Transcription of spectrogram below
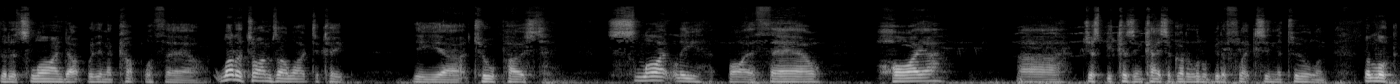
that it's lined up within a couple of thou. A lot of times I like to keep the uh, tool post slightly by a thou higher, uh, just because in case I've got a little bit of flex in the tool. And But look,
